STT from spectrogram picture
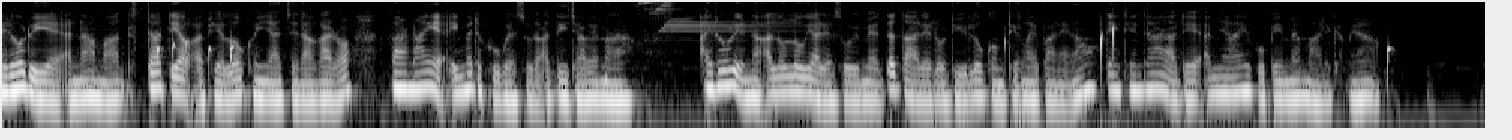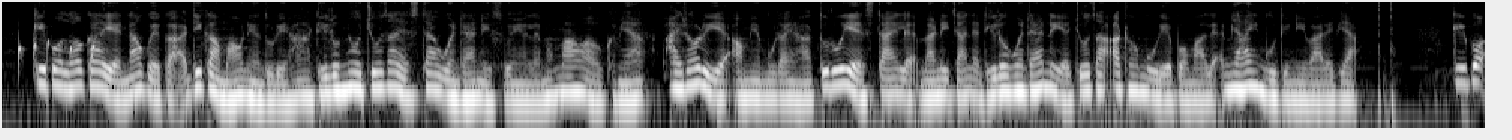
idol တွေရဲ့အနာမှာ star တယောက်အဖြစ်လောက်ခွင့်ရကျင်တာကတော့ fan ရဲ့အိမ်မက်တစ်ခုပဲဆိုတာအသေးချာပဲမလား idol တွေနဲ့အလုပ်လုပ်ရတယ်ဆိုပေမဲ့တက်တာတယ်လို့ဒီအလုပ်ကိုမထင်လိုက်ပါနဲ့နော်တင်ထင်ထားတာတဲ့အများကြီးကိုပင်မမှာလေခင်ဗျာ K-pop လောကရဲ့နောက်ွယ်ကအဓိကမောင်းနေသူတွေဟာဒီလိုမျိုးစူးစမ်းတဲ့ star ဝန်ထမ်းတွေဆိုရင်လည်းမမှားပါဘူးခင်ဗျာ idol တွေရဲ့အောင်မြင်မှုတိုင်းဟာသူတို့ရဲ့ style နဲ့ manager နဲ့ဒီလိုဝန်ထမ်းတွေရဲ့စူးစမ်းအထောက်မှုတွေအပေါ်မှာလည်းအများကြီးမူတည်နေပါတယ်ဗျ K-pop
